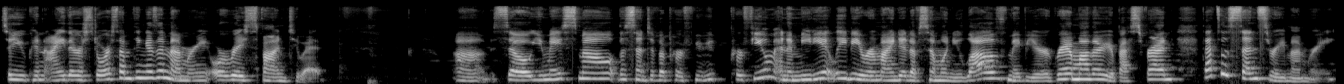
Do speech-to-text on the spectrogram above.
So you can either store something as a memory or respond to it. Um, so you may smell the scent of a perfume, perfume and immediately be reminded of someone you love, maybe your grandmother, your best friend. That's a sensory memory.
